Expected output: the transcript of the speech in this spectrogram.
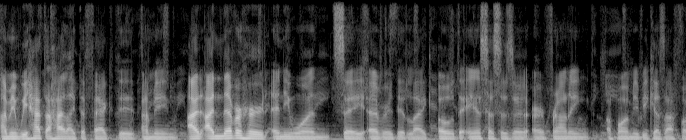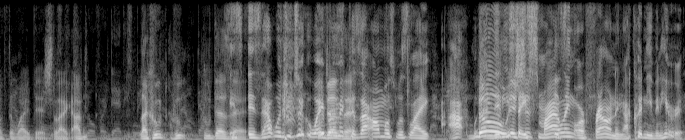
I mean we have to highlight the fact that I mean I, I never heard anyone say ever that like oh the ancestors are, are frowning upon me because I fucked a white bitch like I'm like who who who does Is, that? is that what you took away from it? Because I almost was like, I, No, did he say just- smiling or frowning? I couldn't even hear it.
